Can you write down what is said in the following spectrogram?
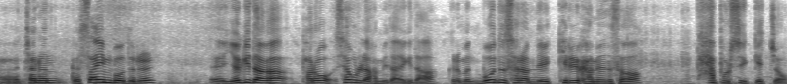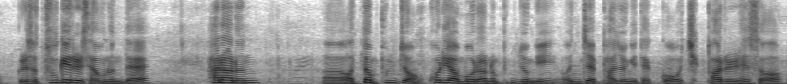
어, 저는 그 사인보드를 에, 여기다가 바로 세우려고 합니다. 여기다. 그러면 모든 사람들이 길을 가면서 다 볼 수 있겠죠. 그래서 두 개를 세우는데 하나는 어, 어떤 품종, 코리아 모라는 품종이 언제 파종이 됐고 직파를 해서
